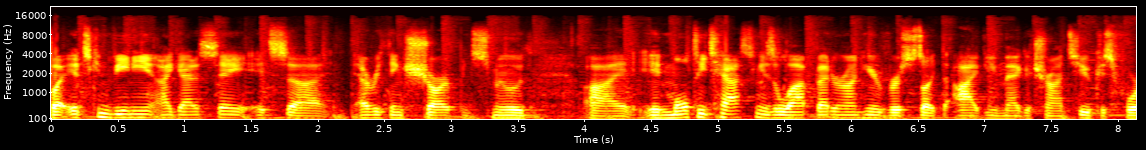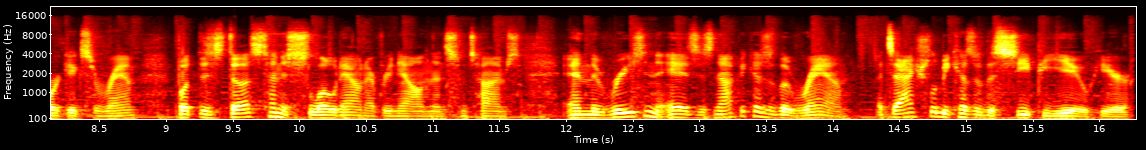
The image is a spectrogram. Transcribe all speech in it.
but it's convenient, I gotta say, it's uh, everything sharp and smooth. Uh, in multitasking is a lot better on here versus like the iView Megatron 2 because 4 gigs of RAM, but this does tend to slow down every now and then sometimes. And the reason is, is not because of the RAM, it's actually because of the CPU here.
